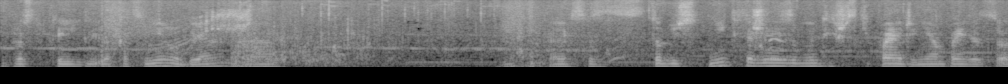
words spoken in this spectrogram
po prostu tej lokacji nie lubię, że... A ja chcę zdobyć... Nigdy też nie zdobyłem tych wszystkich pajęczyn, nie mam pojęcia co,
